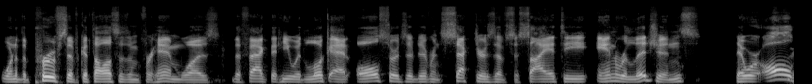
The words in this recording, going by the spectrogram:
one of the proofs of Catholicism for him was the fact that he would look at all sorts of different sectors of society and religions that were all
